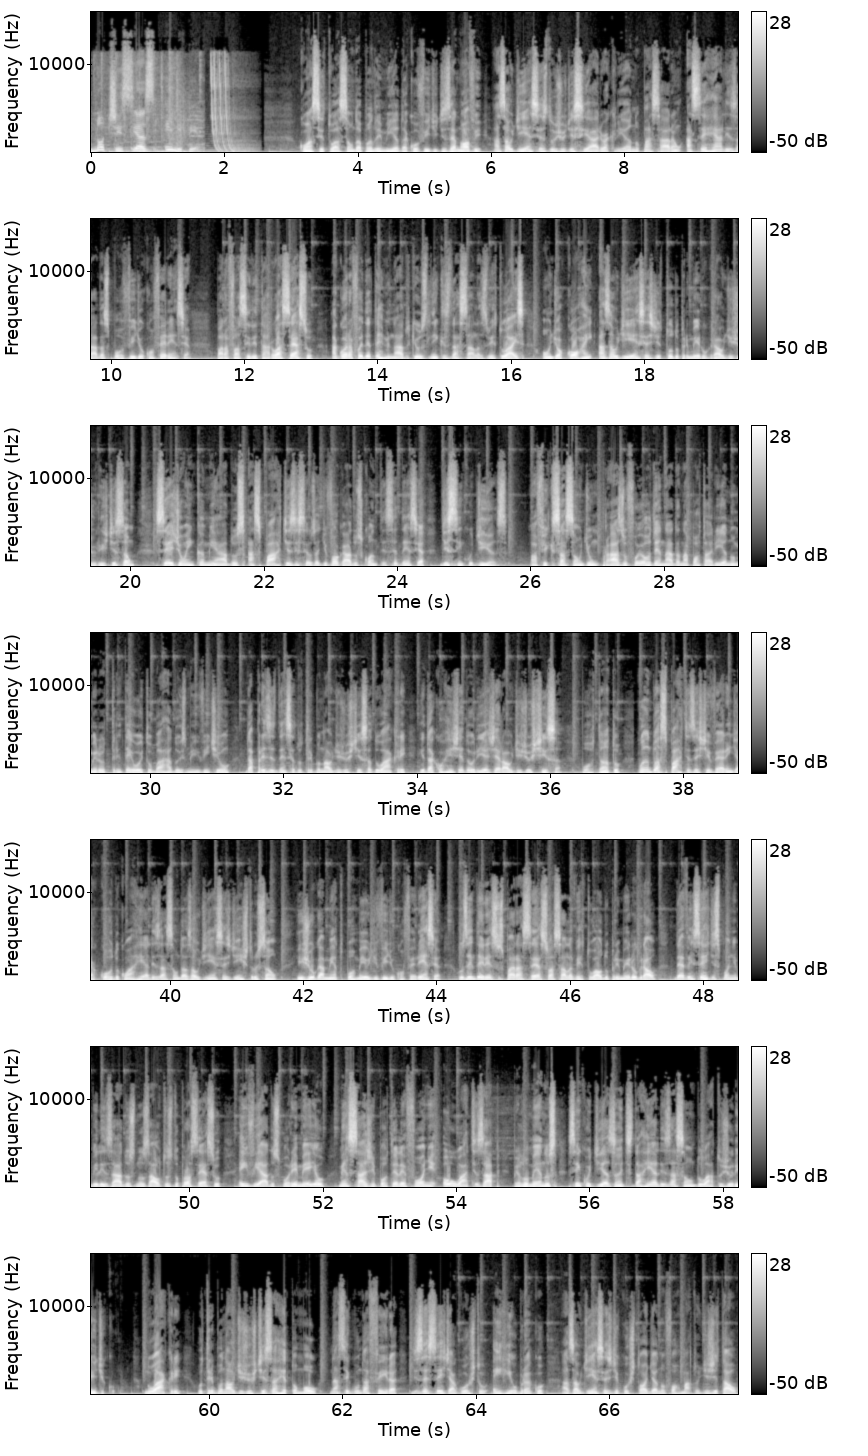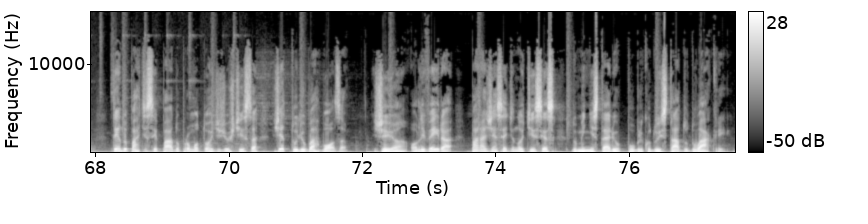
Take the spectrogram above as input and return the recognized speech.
Notícias MP. Com a situação da pandemia da Covid-19, as audiências do Judiciário Acreano passaram a ser realizadas por videoconferência. Para facilitar o acesso, agora foi determinado que os links das salas virtuais, onde ocorrem as audiências de todo o primeiro grau de jurisdição, sejam encaminhados às partes e seus advogados com antecedência de cinco dias. A fixação de um prazo foi ordenada na portaria número 38/2021 da Presidência do Tribunal de Justiça do Acre e da Corregedoria Geral de Justiça. Portanto, quando as partes estiverem de acordo com a realização das audiências de instrução e julgamento por meio de videoconferência, os endereços para acesso à sala virtual do primeiro grau devem ser disponibilizados nos autos do processo, enviados por e-mail, mensagem por telefone ou WhatsApp pelo menos cinco dias antes da realização do ato jurídico. No Acre, o Tribunal de Justiça retomou, na segunda-feira, 16 de agosto, em Rio Branco, as audiências de custódia no formato digital, tendo participado o promotor de justiça Getúlio Barbosa. Jean Oliveira, para a Agência de Notícias do Ministério Público do Estado do Acre.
